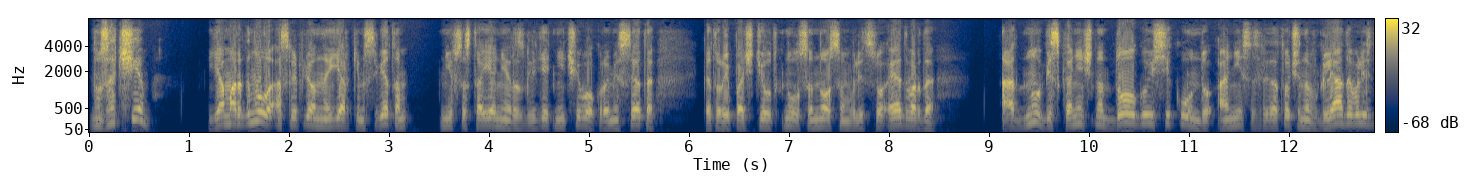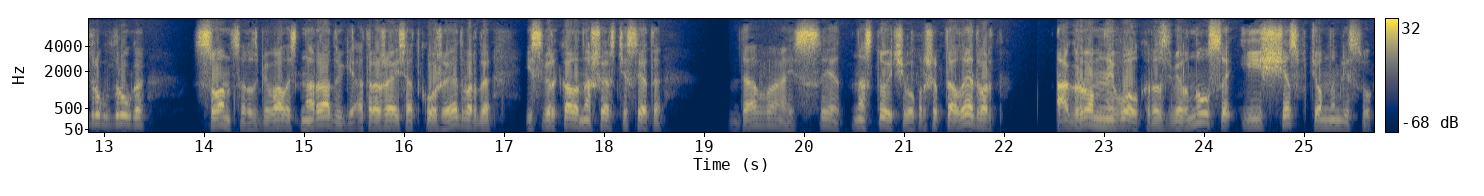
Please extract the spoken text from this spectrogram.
Но зачем? Я моргнула, ослепленная ярким светом, не в состоянии разглядеть ничего, кроме Сета, который почти уткнулся носом в лицо Эдварда. Одну бесконечно долгую секунду они сосредоточенно вглядывались друг в друга. Солнце разбивалось на радуге, отражаясь от кожи Эдварда, и сверкало на шерсти Сета. "Давай, Сет", настойчиво прошептал Эдвард. Огромный волк развернулся и исчез в темном лесу.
